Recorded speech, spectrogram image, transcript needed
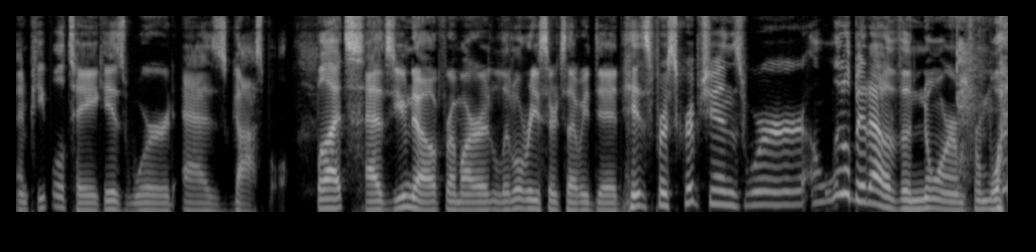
and people take his word as gospel. But as you know from our little research that we did, his prescriptions were a little bit out of the norm from what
